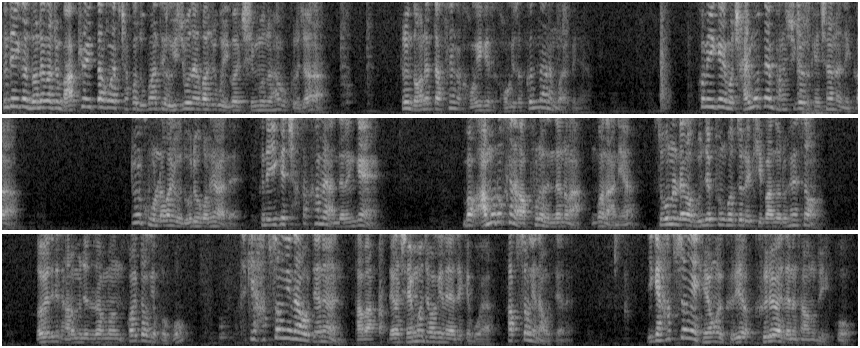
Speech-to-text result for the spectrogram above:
근데 이거 너네가 좀 막혀 있다고 해서 자꾸 누구한테 의존해 가지고 이걸 질문을 하고 그러잖아. 그럼 너네 딱 생각 거기서 거기서 끝나는 거야 그냥. 그럼 이게 뭐 잘못된 방식이어도 괜찮으니까 뚫고 올라가려고 노력을 해야 돼. 근데 이게 착각하면 안 되는 게 막 아무렇게나 앞으로 된다는 건 아니야. 그래서 오늘 내가 문제 푼 것들을 기반으로 해서 너희들이 다른 문제들 한번 껄떡해 보고 특히 합성이 나올 때는 봐봐. 내가 제일 먼저 확인해야 될 게 뭐야? 합성이 나올 때는. 이게 합성의 개형을 그려, 그려야 되는 상황도 있고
